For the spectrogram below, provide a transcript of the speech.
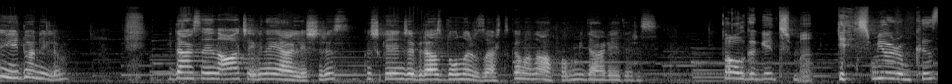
İyi dönelim. Gidersen ağaç evine yerleşiriz. Kış gelince biraz donarız artık ama ne yapalım idare ederiz. Dalga geçme. Geçmiyorum kız.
